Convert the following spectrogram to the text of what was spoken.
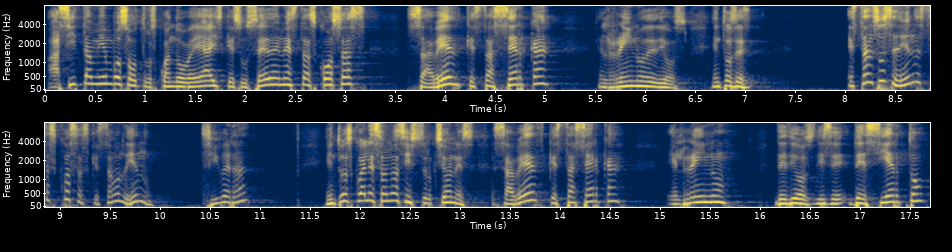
Así también vosotros, cuando veáis que suceden estas cosas, sabed que está cerca el reino de Dios. Entonces, están sucediendo estas cosas que estamos leyendo. ¿Sí, verdad? Entonces, ¿cuáles son las instrucciones? Sabed que está cerca el reino de Dios. Dice, de cierto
